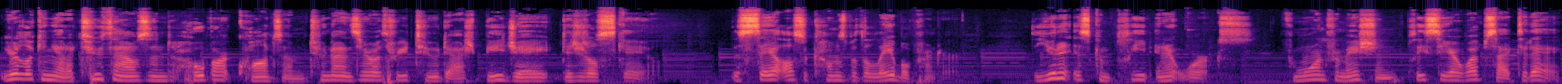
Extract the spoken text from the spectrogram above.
You're looking at a 2000 Hobart Quantum 29032-BJ digital scale. This sale also comes with a label printer. The unit is complete and it works. For more information, please see our website today.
